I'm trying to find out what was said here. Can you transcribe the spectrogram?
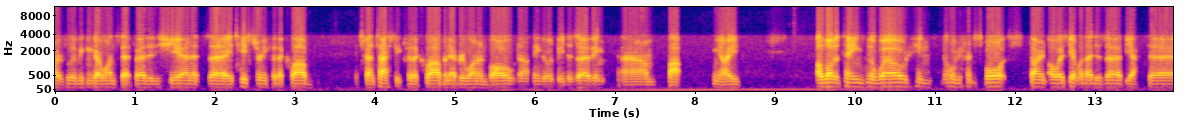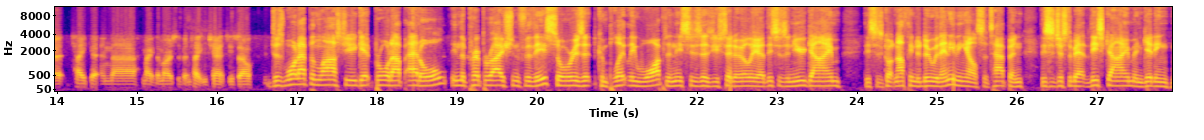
hopefully we can go one step further this year. And it's uh, it's history for the club. It's fantastic for the club and everyone involved. And I think it would be deserving. Um, but you know, a lot of teams in the world in all different sports don't always get what they deserve. You have to take it and uh, make the most of it and take your chance yourself. Does what happened last year get brought up at all in the preparation for this, or is it completely wiped? And this is, as you said earlier, this is a new game. This has got nothing to do with anything else that's happened. This is just about this game and getting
